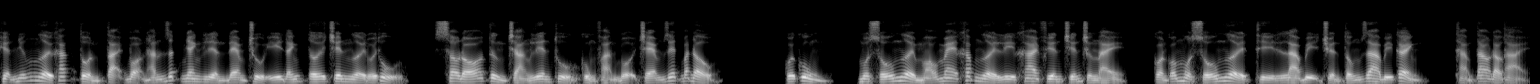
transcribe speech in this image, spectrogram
hiện những người khác tồn tại bọn hắn rất nhanh liền đem chủ ý đánh tới trên người đối thủ, sau đó từng chàng liên thủ cùng phản bội chém giết bắt đầu. Cuối cùng, một số người máu me khắp người ly khai phiên chiến trường này, còn có một số người thì là bị truyền tống ra bí cảnh, thảm tao đào thải.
